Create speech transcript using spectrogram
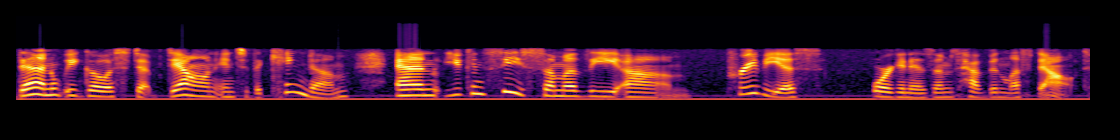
Then we go a step down into the kingdom, and you can see some of the um, previous organisms have been left out.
